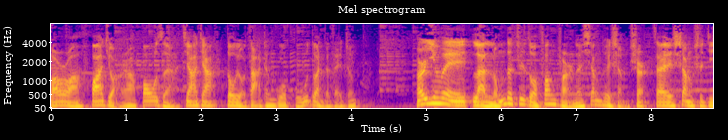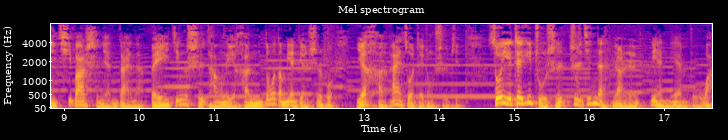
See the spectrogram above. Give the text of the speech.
包啊、花卷啊、包子啊，家家都有大蒸锅，不断的在蒸。而因为懒龙的制作方法呢相对省事儿，在上世纪七八十年代呢，北京食堂里很多的面点师傅也很爱做这种食品，所以这一主食至今呢让人念念不忘。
